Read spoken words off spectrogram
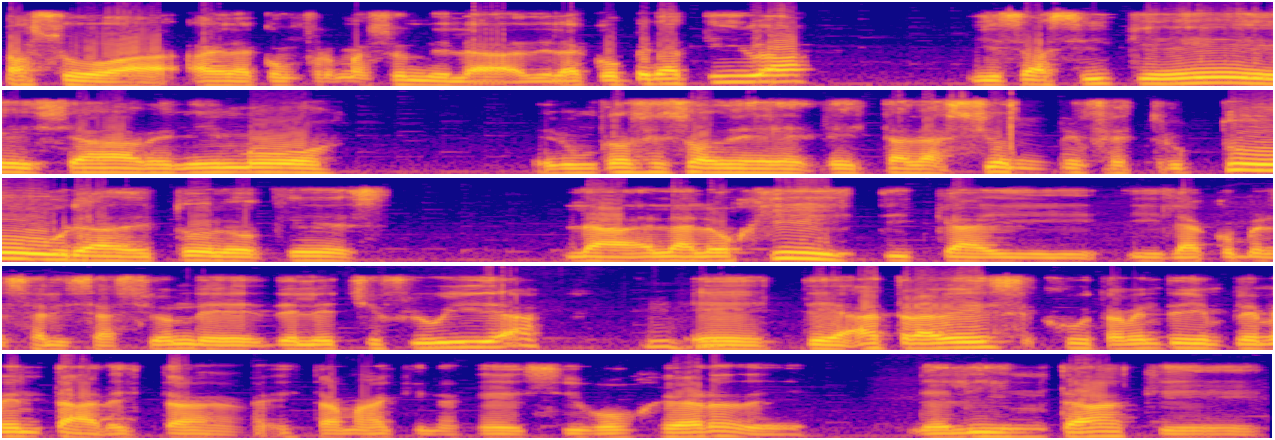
paso a, la conformación de la, de la cooperativa, y es así que ya venimos en un proceso de, instalación de infraestructura, de todo lo que es la, logística y, la comercialización de, leche fluida, este, a través justamente de implementar esta, esta máquina que es Iboger de, del INTA, que,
